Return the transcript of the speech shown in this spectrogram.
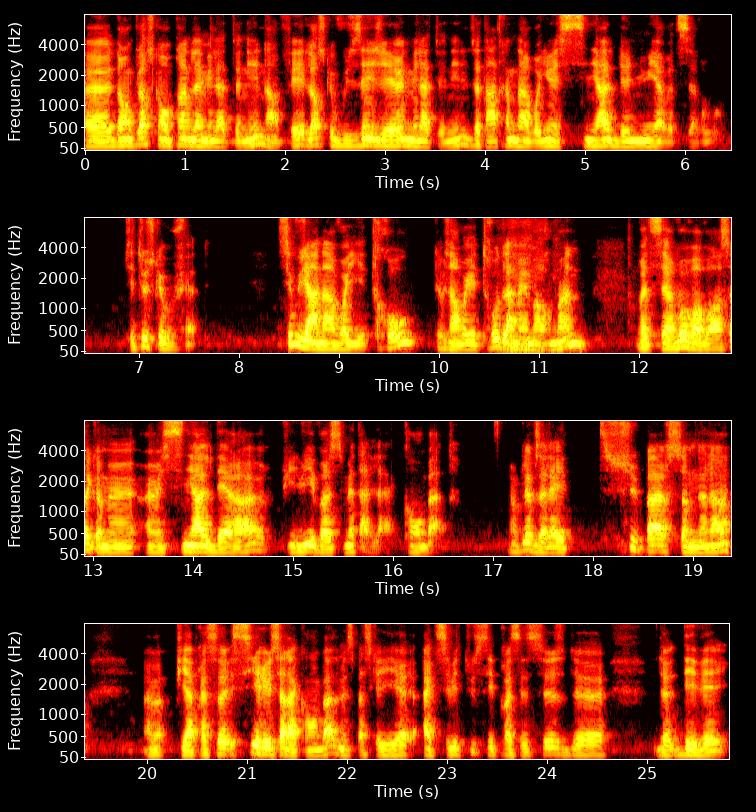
Euh, donc, lorsqu'on prend de la mélatonine, en fait, lorsque vous ingérez une mélatonine, vous êtes en train d'envoyer un signal de nuit à votre cerveau. C'est tout ce que vous faites. Si vous en envoyez trop, que vous envoyez trop de la même hormone, votre cerveau va voir ça comme un, signal d'erreur, puis lui, il va se mettre à la combattre. Donc là, vous allez être super somnolent, euh, puis après ça, s'il réussit à la combattre, c'est parce qu'il a activé tous ces processus de, d'éveil.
